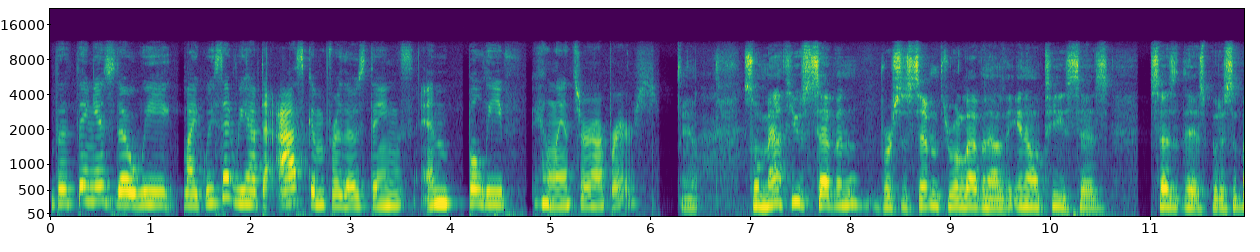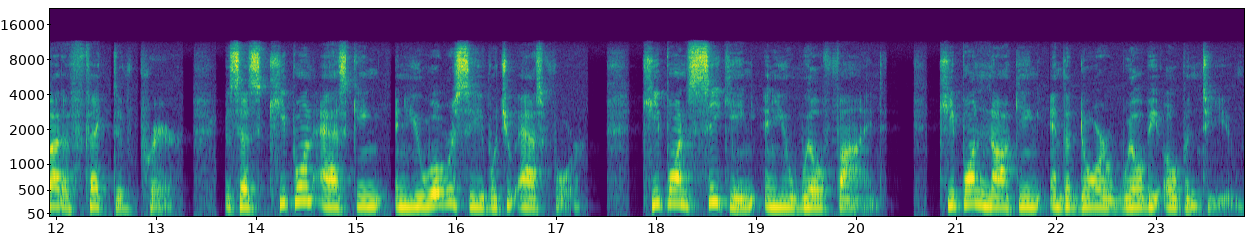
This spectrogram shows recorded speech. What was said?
the thing is though, we like we said we have to ask him for those things and believe he'll answer our prayers. Yeah. So Matthew 7 verses 7 through 11 out of the NLT says says this, but it's about effective prayer. It says, "Keep on asking and you will receive what you ask for. Keep on seeking and you will find. Keep on knocking and the door will be opened to you.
